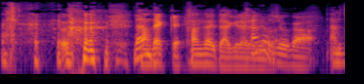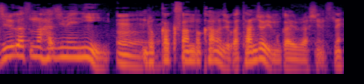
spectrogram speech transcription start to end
なんだっけ？考えてあげられれば。彼女が。あの10月の初めに、うん。六角さんの彼女が誕生日を迎えるらしいんですね。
